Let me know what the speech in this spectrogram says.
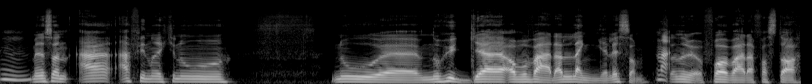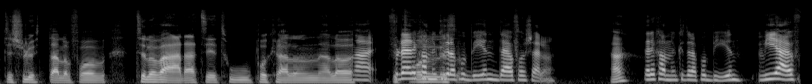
Mm. men sånn Jeg, jeg finner ikke noe noe, uh, noe hygge av å være der lenge, liksom. For å være der fra start til slutt, eller fra, til å være der til to på kvelden, eller Nei. For dere dere kan jo ikke dra liksom. på byen. Det er forskjellen. Hæ? Dere kan jo ikke dra på byen. Vi er jo,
